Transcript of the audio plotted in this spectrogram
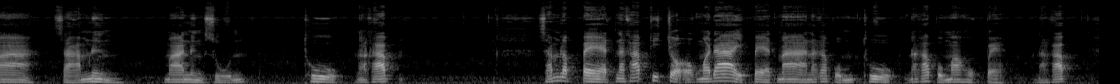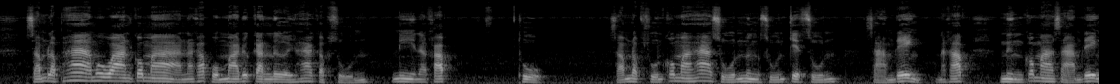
มา 31 มา 10 ถูกนะครับสำหรับ 8 นะครับที่เจาะออกมาได้ 8 มานะครับ ผมถูกนะครับ ผมมา 68 นะครับสำหรับ 5 เมื่อวานก็มานะครับ ผมมาด้วยกันเลย 5 กับ 0 นี่นะครับ ถูกสำหรับ 0 ก็มา 50 10 70 3 เด้งนะครับ 1 ก็มา 3 เด้ง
